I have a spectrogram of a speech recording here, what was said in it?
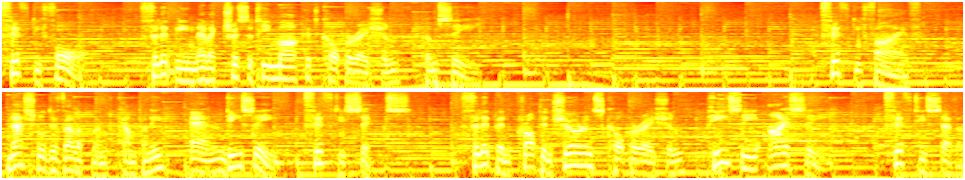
54. Philippine Electricity Market Corporation, PEMC. 55. National Development Company, NDC, 56. Philippine Crop Insurance Corporation, PCIC. 57.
